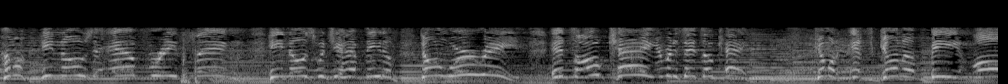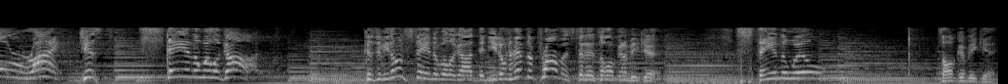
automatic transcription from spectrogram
Come on, He knows everything. He knows what you have need of. Don't worry. It's okay. Everybody say it's okay. Come on, it's gonna be all Because if you don't stay in the will of God, then you don't have the promise that it's all going to be good. Stay in the will, it's all going to be good.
